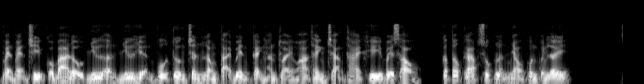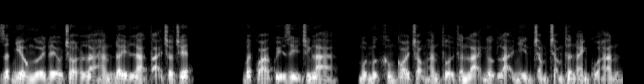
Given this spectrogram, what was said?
vẹn vẹn chỉ có ba đầu như ẩn như hiện vô tướng chân long tại bên cạnh hắn thoái hóa thành trạng thái khí về sau, cấp tốc gáp xúc lẫn nhau quấn quanh lấy. Rất nhiều người đều cho là hắn đây là tại chờ chết. Bất quá quỷ dị chính là, một mực không coi trọng hắn thổi thần lại ngược lại nhìn chằm chằm thân ảnh của hắn,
